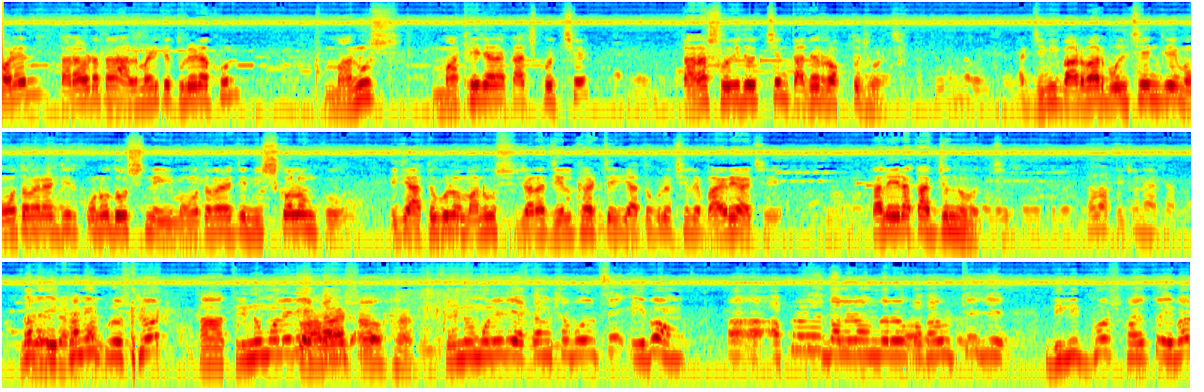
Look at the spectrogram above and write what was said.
করেন তারা ওটা তার আলমারিতে তুলে রাখুন। মানুষ মাঠে যারা কাজ করছে তারা শহীদ হচ্ছেন তাদের রক্ত ঝরছে। আর যিনি বারবার বলছেন যে মমতা ব্যানার্জির কোনো দোষ নেই মমতা ব্যানার্জি নিষ্কলঙ্ক এই যে এতগুলো মানুষ যারা জেল খাটছে এই যে এতগুলো ছেলে বাইরে আছে তাহলে এরা কার জন্য হচ্ছে? দাদা এখানেই প্রশ্ন তৃণমূলেরই একাংশ হ্যাঁ। তৃণমূলেরই একাংশ বলছে এবং আপনাদের দলের অন্দরেও কথা উঠছে যে দিলীপ ঘোষ হয়তো এবার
